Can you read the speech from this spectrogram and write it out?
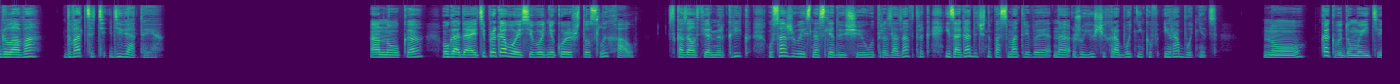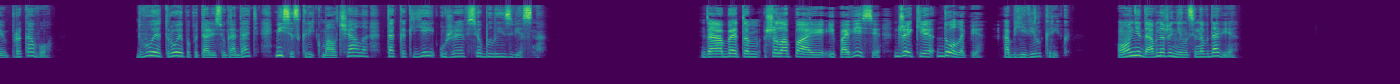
Глава двадцать девятая. «А ну-ка, угадайте, про кого я сегодня кое-что слыхал», — сказал фермер Крик, усаживаясь на следующее утро за завтрак и загадочно посматривая на жующих работников и работниц. «Ну, как вы думаете, про кого?» Двое-трое попытались угадать, миссис Крик молчала, так как ей уже все было известно. «Да об этом шалопае и повесе Джеки Долопе», — объявил Крик. Он недавно женился на вдове.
